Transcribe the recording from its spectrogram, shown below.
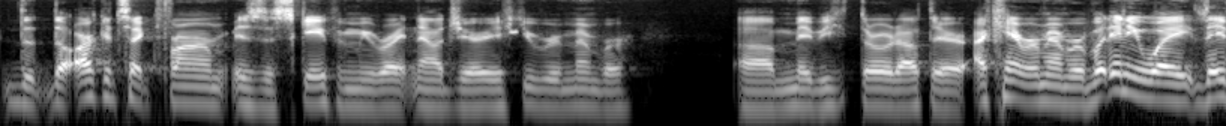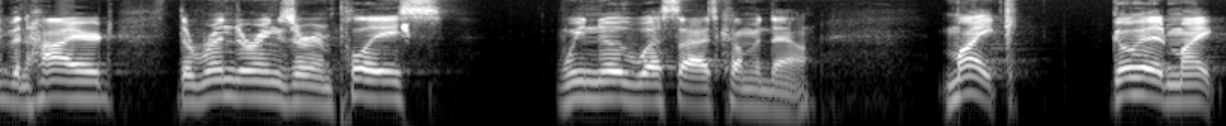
the, the architect firm is escaping me right now, Jerry, if you remember. Uh, maybe throw it out there. I can't remember. But anyway, they've been hired. The renderings are in place. We know the West Side's coming down. Mike, go ahead, Mike.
